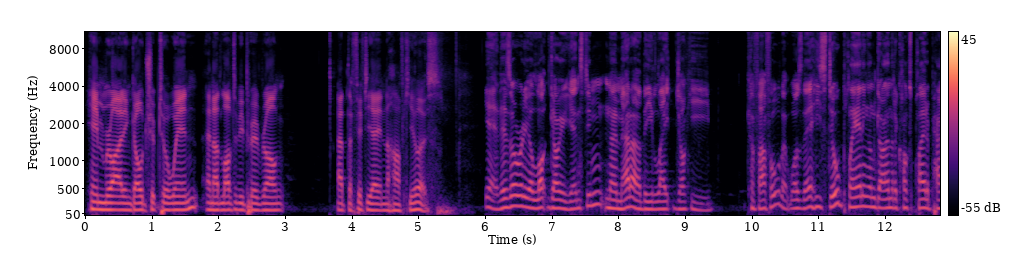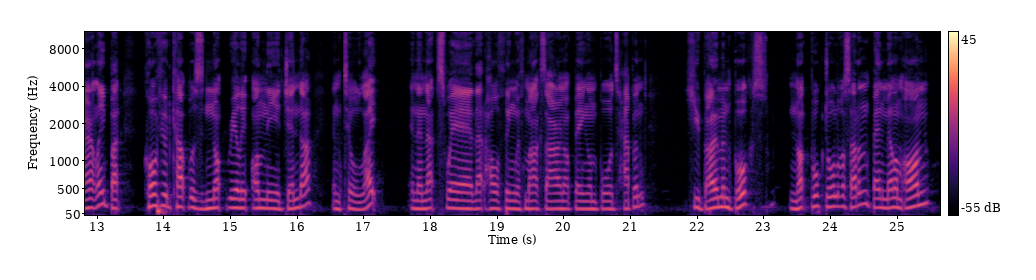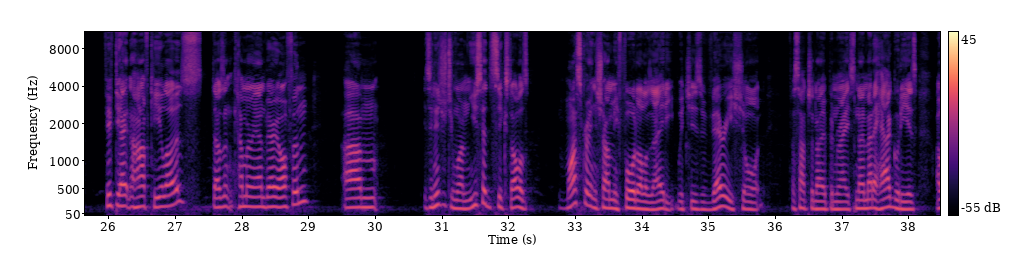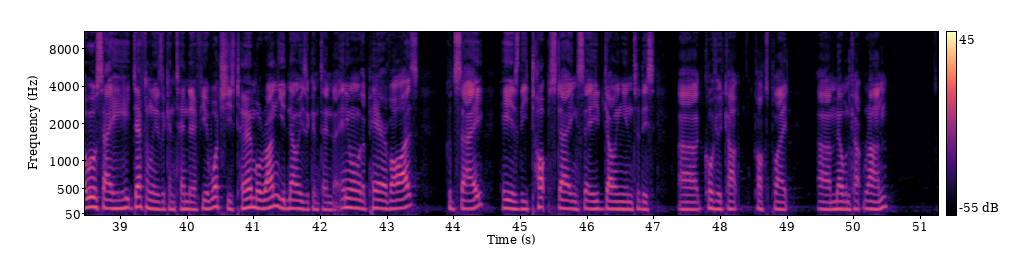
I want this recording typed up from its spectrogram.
him riding Gold Trip to a win, and I'd love to be proved wrong at the 58 and a half kilos. Yeah, there's already a lot going against him, no matter the late jockey kerfuffle that was there. He's still planning on going to the Cox Plate, apparently, but Caulfield Cup was not really on the agenda until late. And then that's where that whole thing with Mark Zahra not being on boards happened. Hugh Bowman booked, not booked all of a sudden. Ben Melham on, 58 and a half kilos, doesn't come around very often. Um, it's an interesting one. You said $6 my screen's showing me four dollars eighty, which is very short for such an open race. No matter how good he is, I will say he definitely is a contender. If you watched his Turnbull run, you'd know he's a contender. Anyone with a pair of eyes could say he is the top staying seed going into this uh, Caulfield Cup, Cox Plate, uh, Melbourne Cup run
